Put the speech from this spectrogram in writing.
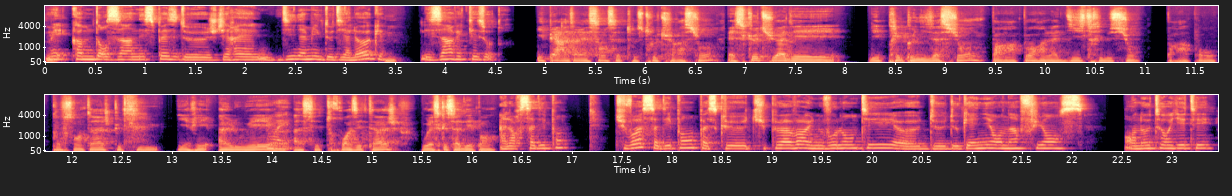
mais comme dans un espèce de, je dirais, une dynamique de dialogue, mmh. les uns avec les autres. Hyper intéressant cette structuration. Est-ce que tu as des, préconisations par rapport à la distribution, par rapport au pourcentage que tu irais allouer euh, à ces trois étages, ou est-ce que ça dépend? Alors ça dépend. Tu vois, ça dépend parce que tu peux avoir une volonté euh, de, gagner en influence, en notoriété,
